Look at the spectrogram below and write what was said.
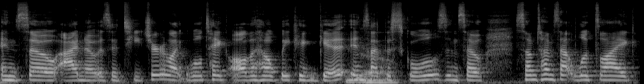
And so I know as a teacher, like we'll take all the help we can get inside the schools. And so sometimes that looked like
